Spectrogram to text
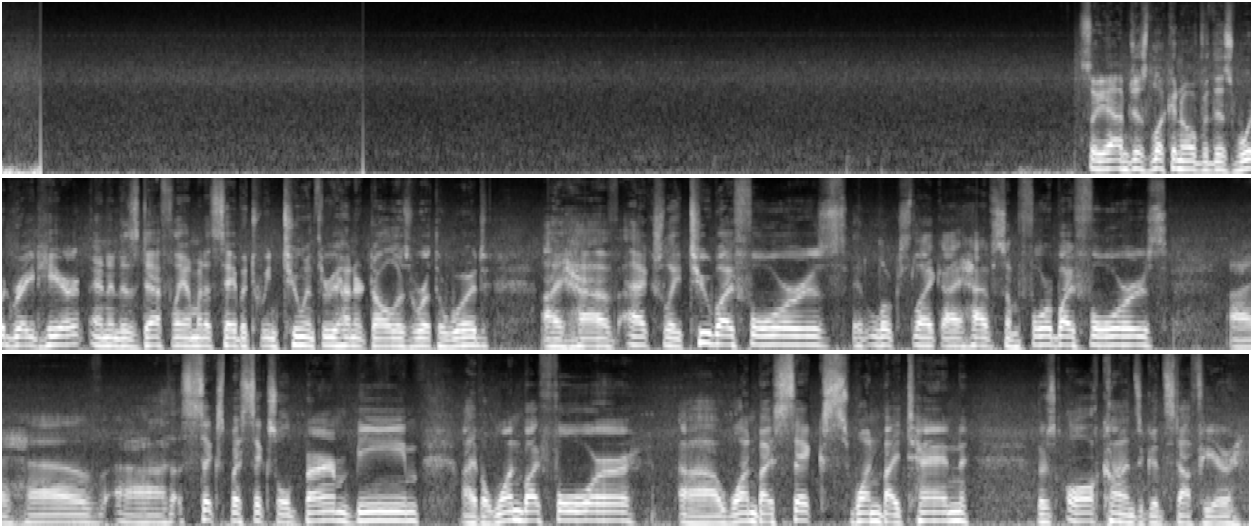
So yeah, I'm just looking over this wood right here, and it is definitely, I'm gonna say between two and three hundred dollars worth of wood. I have actually two by fours. It looks like I have some four by fours. I have a six by six old barn beam. I have a one by four, uh, one by six, one by 10. There's all kinds of good stuff here.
